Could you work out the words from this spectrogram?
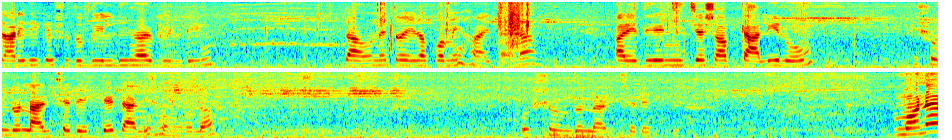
চারিদিকে শুধু বিল্ডিং আর বিল্ডিং টাউনে তো এরকমই হয়, তাই না? আর এদিকে নিচে সব টালি রুম কি সুন্দর লাগছে দেখতে টালি রুমগুলো খুব সুন্দর লাগছে দেখতে। মনা,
